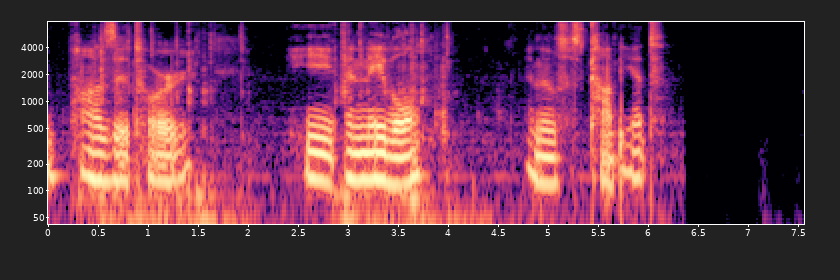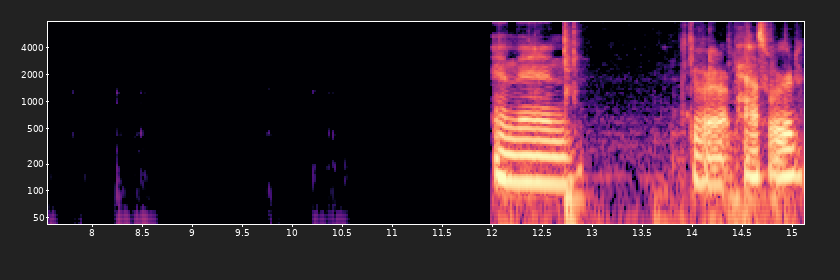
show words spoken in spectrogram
repository e enable and then we'll just copy it. And then give it our password.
